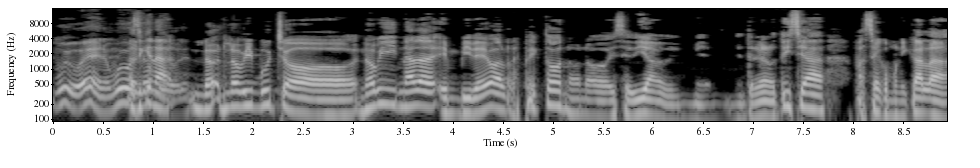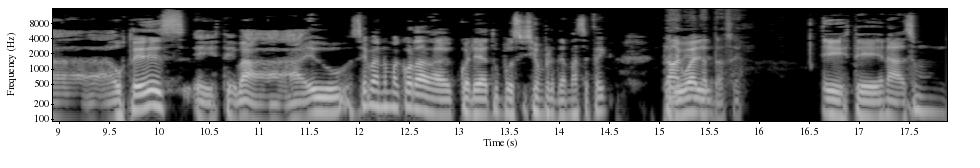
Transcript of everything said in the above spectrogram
muy bueno, muy bueno. Así que nada, no, no vi mucho, no vi nada en video al respecto, no, no, ese día me, me enteré la noticia, pasé a comunicarla a ustedes, este, va, a Edu, Seba, no me acuerdo cuál era tu posición frente a Mass Effect, pero igual, este, nada, es un,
